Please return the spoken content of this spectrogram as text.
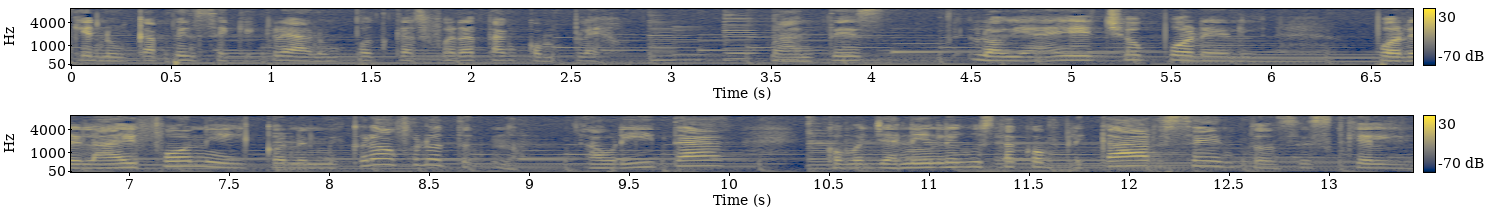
que nunca pensé que crear un podcast fuera tan complejo. Antes lo había hecho por el, por el iPhone y con el micrófono. No, ahorita como Janine le gusta complicarse, entonces que el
